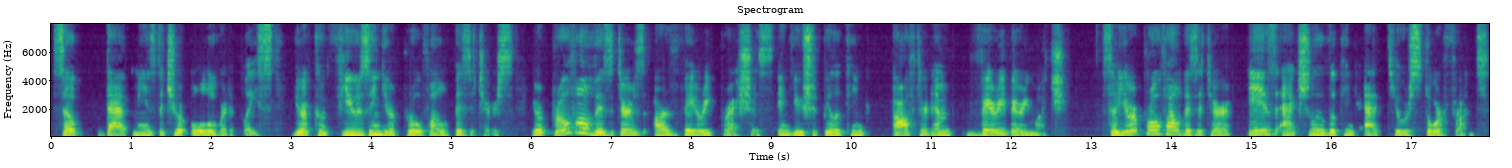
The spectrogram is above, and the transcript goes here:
So that means that you're all over the place. You're confusing your profile visitors. Your profile visitors are very precious and you should be looking after them very, very much. So your profile visitor is actually looking at your storefront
